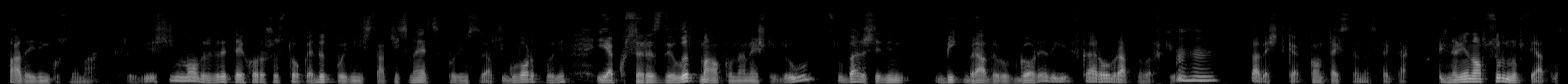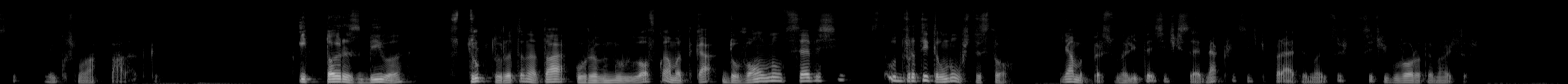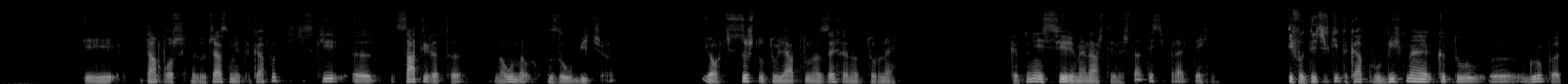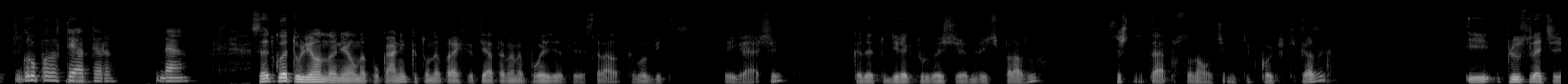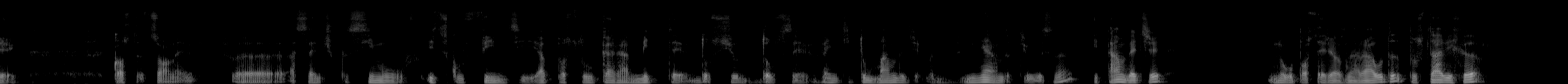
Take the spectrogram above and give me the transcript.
Пада един космомат. Разбираш, и не мога да разбера тези хора, защото толкова едат по един и стачи, смеят се по един и говорят по един. И ако се разделят малко на нещо друго, се обаждаш един Big Brother отгоре да ги вкара обратно в кюб. Mm-hmm. Това беше така контекста на спектакъл. И нали едно абсурдно обстоятелство. Един космонавт пада. Така. И той разбива структурата на това уравниловка, ама така доволно от себе си, отвратително общество. Няма персоналите, всички са еднакви, всички правят едно и също, всички говорят едно и също. И там почнахме да участваме и така фактически е, сатирата много заобича. И още същото лято назеха на турне. Като ние свириме нашите неща, те си правят техните. И фактически така пробихме като е, група. Група в театъра, да. да. След което Леон Даниел на покани, като направиха театъра на поезията и страдата във Витис, се играеше, където директор беше Андрей Празов. Същата тая постановачен екип, който ти казах. И плюс вече Коста Цонев, Асенчо Касимов, Ицко Финци, Апостол Карамите, Досио Досе, Венти Тумандаджи. Минавам да ти обясна. И там вече много по-сериозна работа поставиха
